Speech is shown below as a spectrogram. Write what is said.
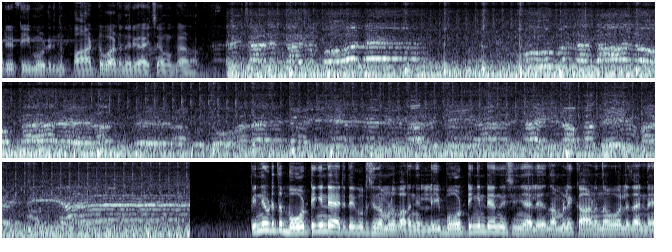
ഒരു ടീം ഇവിടെ ഇരുന്ന് പാട്ട് പാടുന്ന ഒരു കാഴ്ച നമുക്ക് കാണാം. പിന്നെ ഇവിടുത്തെ ബോട്ടിങ്ങിന്റെ കാര്യത്തെക്കുറിച്ച് നമ്മൾ പറഞ്ഞില്ല? ഈ ബോട്ടിങ്ങിന്റെ എന്ന് വെച്ച് കഴിഞ്ഞാൽ നമ്മൾ ഈ കാണുന്ന പോലെ തന്നെ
